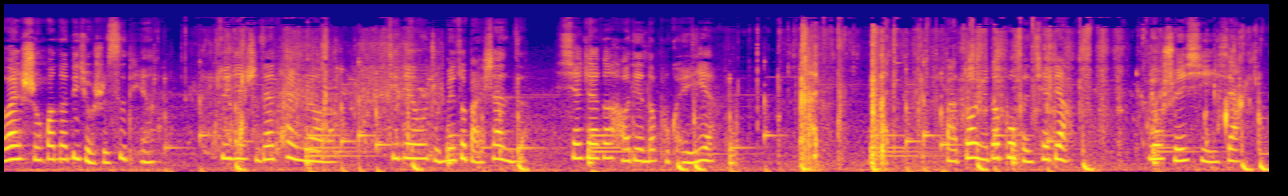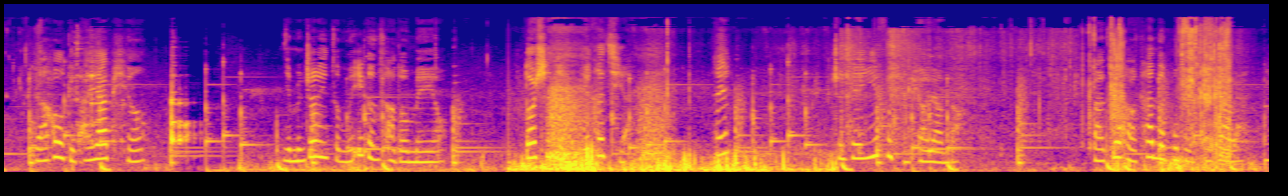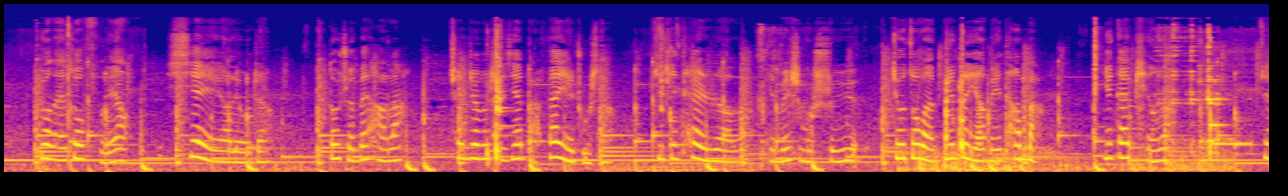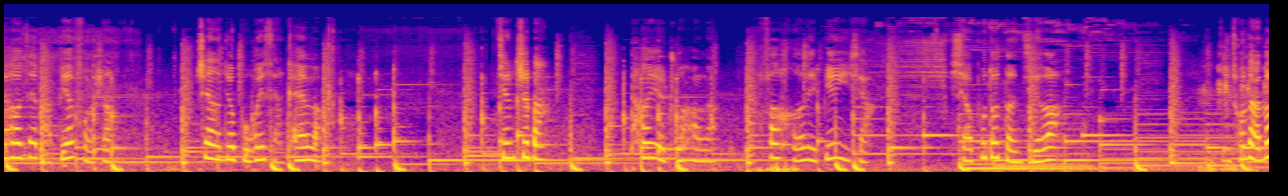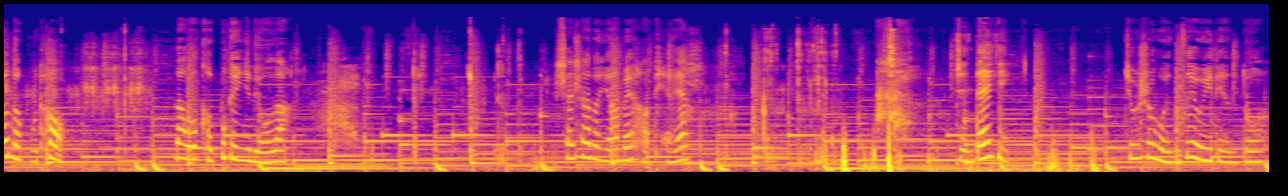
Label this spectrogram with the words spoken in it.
野外拾荒的第九十四天，最近实在太热了。今天我准备做把扇子，先摘根好点的蒲葵叶，把多余的部分切掉，用水洗一下，然后给它压平。你们这里怎么一根草都没有？多吃点，别客气。哎，这些衣服挺漂亮的，把最好看的部分切下来，用来做辅料。线也要留着。都准备好啦，趁这个时间把饭也煮上。最近太热了，也没什么食欲，就做碗冰镇杨梅汤吧，应该平了。最后再把边缝上，这样就不会散开了。精致吧？汤也煮好了，放盒里冰一下。小布都等急了。你从哪弄的骨头？那我可不给你留了。山上的杨梅好甜呀。真带劲，就是蚊子有一点多，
